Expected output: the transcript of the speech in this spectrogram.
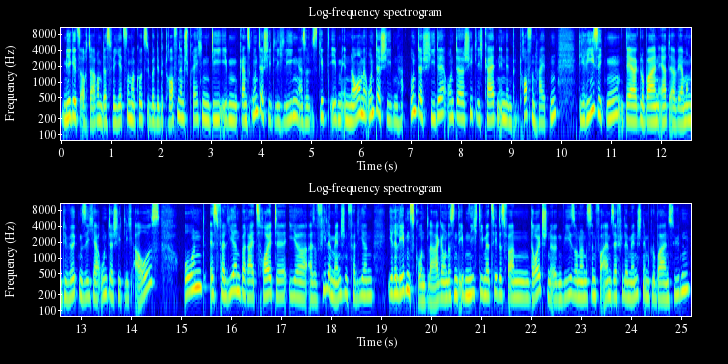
Mir geht es auch darum, dass wir jetzt nochmal kurz über die Betroffenen sprechen, die eben ganz unterschiedlich liegen. Also es gibt eben enorme Unterschiede, Unterschiede Unterschiedlichkeiten in den Betroffenheiten. Die Risiken der globalen Erderwärmung, die wirken sich ja unterschiedlich aus und es verlieren bereits heute ihr, also viele Menschen verlieren ihre Lebensgrundlage. Und das sind eben nicht die Mercedes-fahrenden Deutschen irgendwie, sondern es sind vor allem sehr viele Menschen im globalen Süden.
